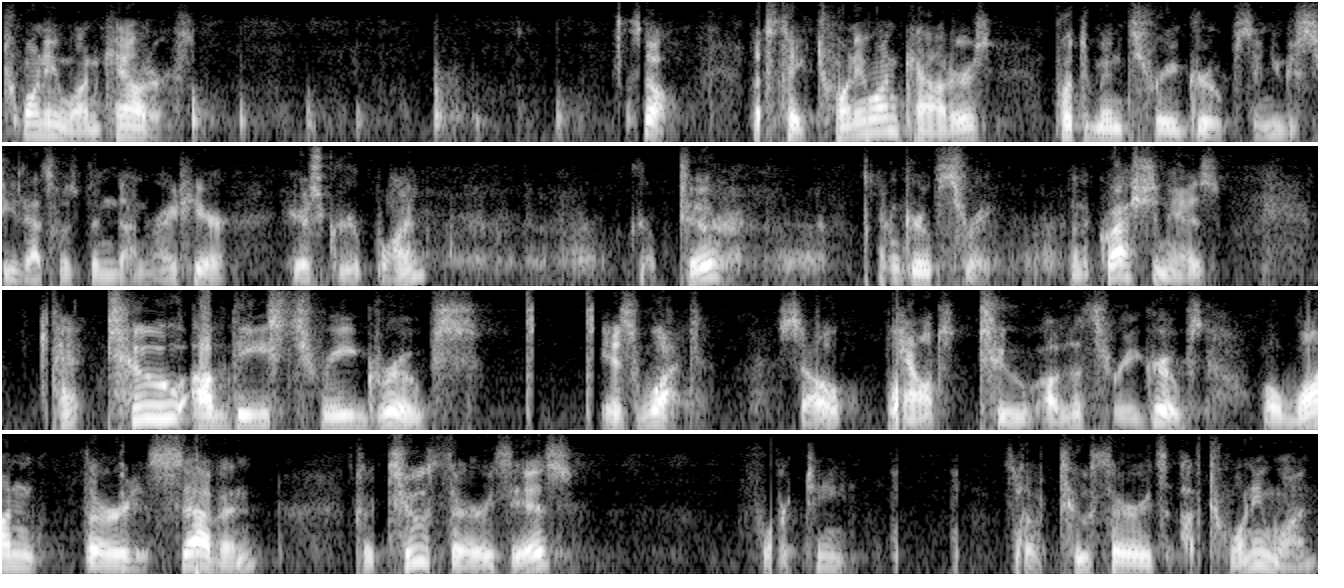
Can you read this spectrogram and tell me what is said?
21 counters. So let's take 21 counters, put them in three groups, and you can see that's what's been done right here. Here's group one, group two, and group three. And the question is, two of these three groups is what? So count two of the three groups. Well, one third is seven, so two thirds is 14. So two thirds of 21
